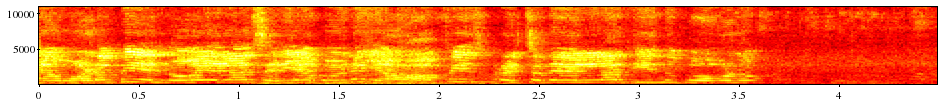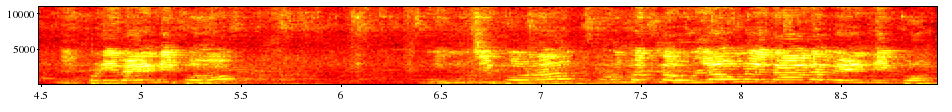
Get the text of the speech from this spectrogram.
என் உடம்பு என் நோயெல்லாம் சரியா போகணும் என் ஆபீஸ் பிரச்சனை எல்லாம் தீர்ந்து போகணும். இப்படி வேண்டிப்போம். மிஞ்சி போனா குடும்பத்துல உள்ளவங்களுக்காக வேண்டிப்போம்.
